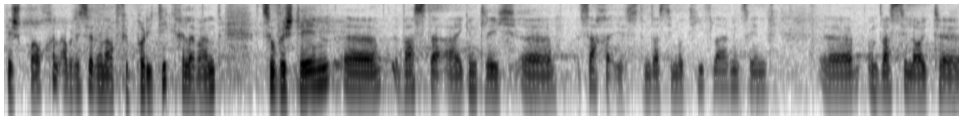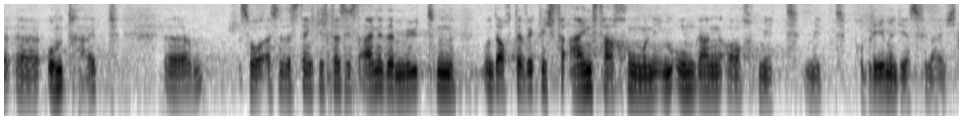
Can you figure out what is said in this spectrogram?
gesprochen, aber das ist ja dann auch für Politik relevant, zu verstehen, äh, was da eigentlich äh, Sache ist und was die Motivlagen sind und was die Leute äh, umtreibt. Ähm, so, also das denke ich, das ist eine der Mythen und auch der wirklich Vereinfachungen im Umgang auch mit, mit Problemen, die es vielleicht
